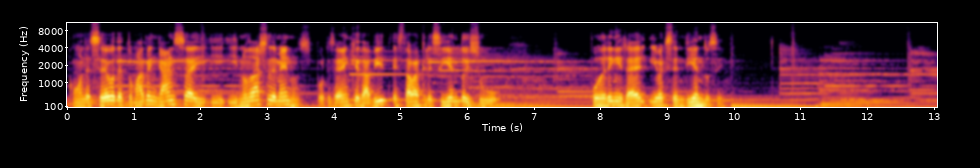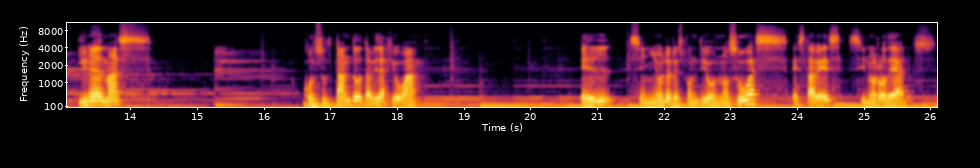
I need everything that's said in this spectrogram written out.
con el deseo de tomar venganza y, no darse de menos, porque saben que David estaba creciendo y su poder en Israel iba extendiéndose. Y una vez más Consultando David a Jehová, el Señor le respondió, no subas esta vez, sino rodéalos,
